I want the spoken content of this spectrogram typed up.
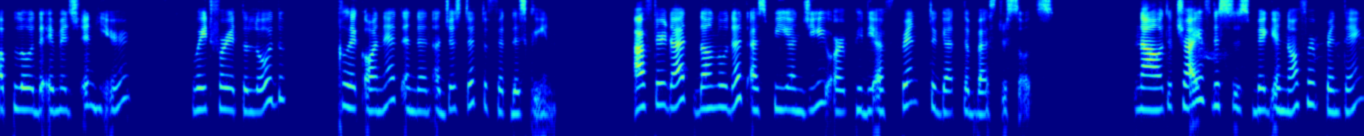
upload the image in here. Wait for it to load. Click on it and then adjust it to fit the screen. After that, download it as PNG or PDF print to get the best results. Now, to try if this is big enough for printing,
